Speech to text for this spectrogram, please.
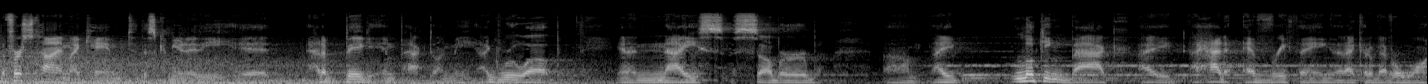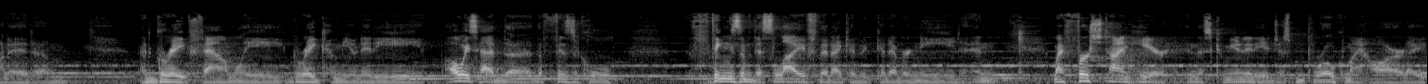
The first time I came to this community, it had a big impact on me. I grew up in a nice suburb. Um, I, looking back, I, I had everything that I could have ever wanted. Um, had great family, great community, always had the, the physical things of this life that I could, could ever need. And my first time here in this community, it just broke my heart. I,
